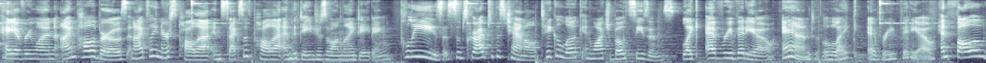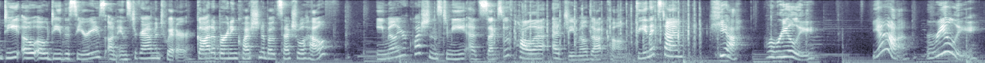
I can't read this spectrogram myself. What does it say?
Hey everyone, I'm Paula Burrows and I play Nurse Paula in Sex with Paula and the Dangers of Online Dating. Please subscribe to this channel, take a look and watch both seasons, like every video, and like every video. And follow DOOD the series on Instagram and Twitter. Got a burning question about sexual health? Email your questions to me at sexwithpaula at gmail.com. See you next time. Yeah, really. Yeah, really.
